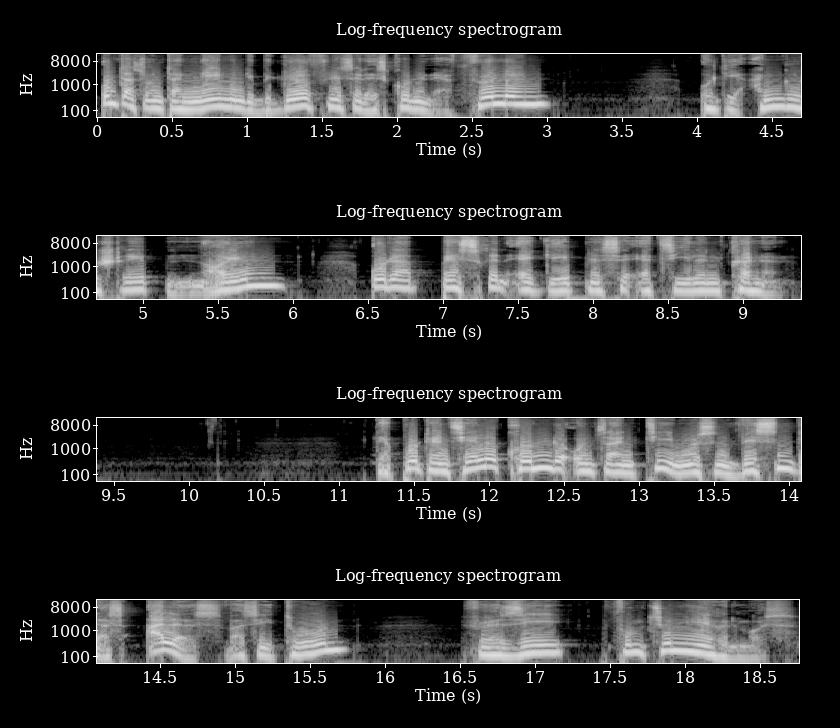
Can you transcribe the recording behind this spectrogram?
und das Unternehmen die Bedürfnisse des Kunden erfüllen und die angestrebten neuen oder besseren Ergebnisse erzielen können. Der potenzielle Kunde und sein Team müssen wissen, dass alles, was sie tun, für sie funktionieren muss.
